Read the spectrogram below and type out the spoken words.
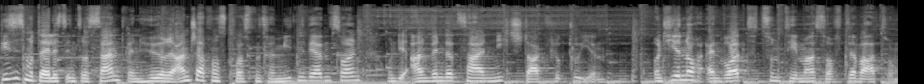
Dieses Modell ist interessant, wenn höhere Anschaffungskosten vermieden werden sollen und die Anwenderzahlen nicht stark fluktuieren. Und hier noch ein Wort zum Thema Softwarewartung.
